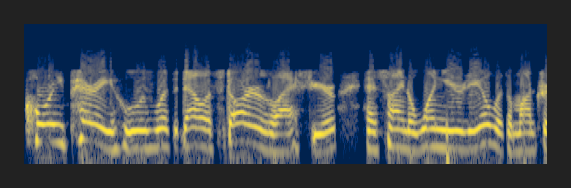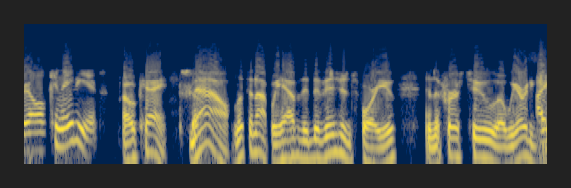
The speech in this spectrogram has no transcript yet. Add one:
Corey Perry, who was with the Dallas Stars last year, has signed a one-year deal with the Montreal Canadiens. Okay. Now, listen up. We have the divisions for you, and the first two uh, we already I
